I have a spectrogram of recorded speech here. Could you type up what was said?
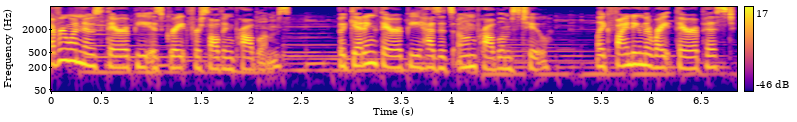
Everyone knows therapy is great for solving problems. But getting therapy has its own problems too. Like finding the right therapist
